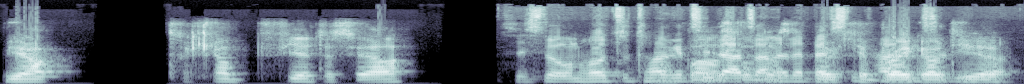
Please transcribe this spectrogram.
ja, ich glaube, viertes Jahr. Siehst du, und heutzutage zählt er als einer der besten Breakout hier.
